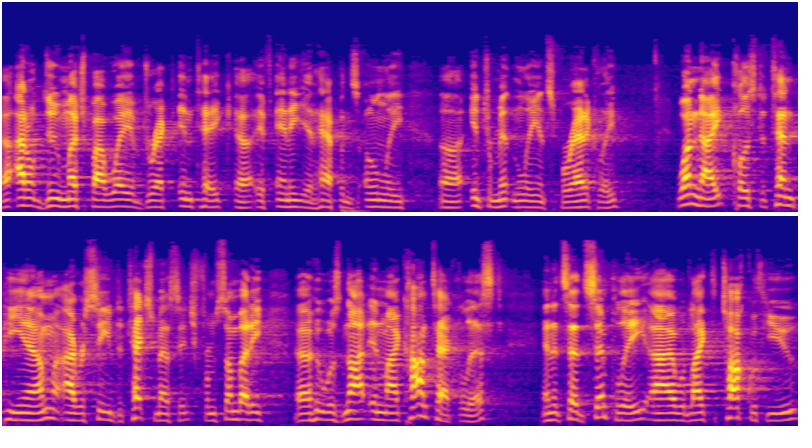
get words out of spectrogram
uh, I don't do much by way of direct intake. Uh, if any, it happens only uh, intermittently and sporadically. One night, close to 10 p.m., I received a text message from somebody uh, who was not in my contact list and it said simply, I would like to talk with you.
